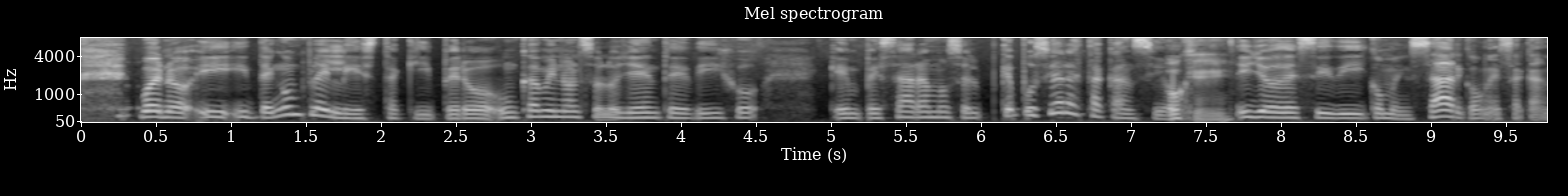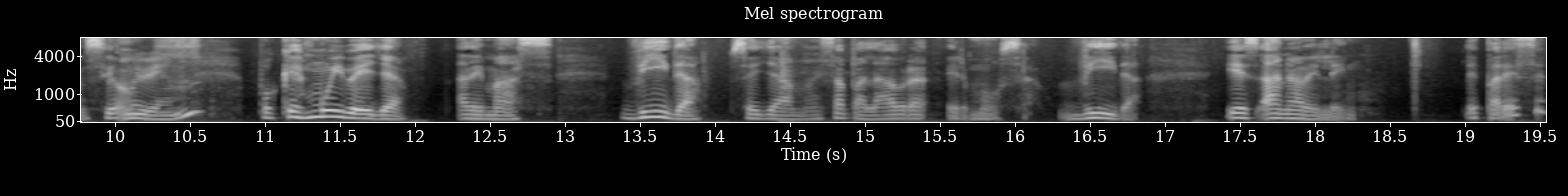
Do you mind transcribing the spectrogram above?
bueno, y, tengo un playlist aquí, pero un camino al solo oyente dijo que empezáramos el que pusiera esta canción. Y yo decidí comenzar con esa canción. Muy bien. Porque es muy bella, además. Vida se llama esa palabra hermosa. Vida. Y es Ana Belén. ¿Les parece?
